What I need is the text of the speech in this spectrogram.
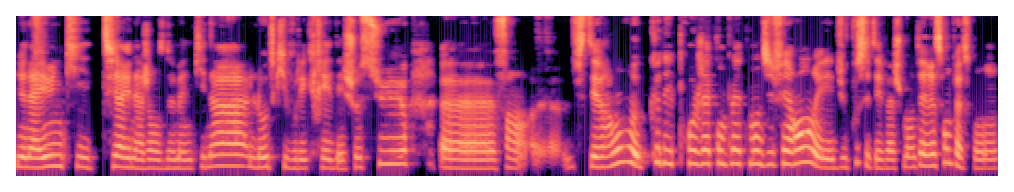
il y en a une qui tient une agence de mannequinat, l'autre qui voulait créer des chaussures. Enfin, c'était vraiment que des projets complètement différents. Et du coup, c'était vachement intéressant parce qu'on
